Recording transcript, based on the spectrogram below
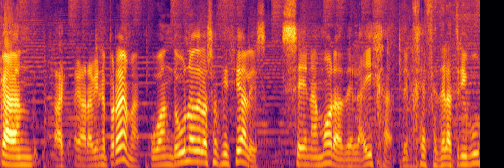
Ahora viene el problema, cuando uno de los oficiales se enamora de la hija del jefe de la tribu,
